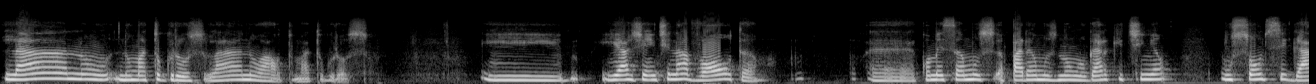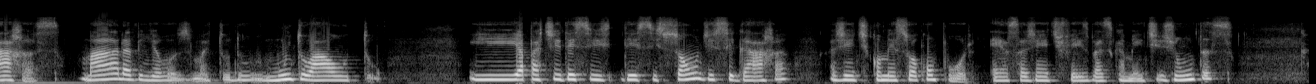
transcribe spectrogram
lá no, no Mato Grosso, lá no Alto Mato Grosso. E, e a gente, na volta, é, começamos, paramos num lugar que tinha um som de cigarras maravilhoso, mas tudo muito alto. E a partir desse, desse som de cigarra, a gente começou a compor. Essa a gente fez basicamente juntas,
